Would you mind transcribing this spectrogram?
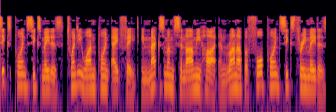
6.6 meters (21.8 feet) in maximum tsunami height and run up of 4.63 meters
